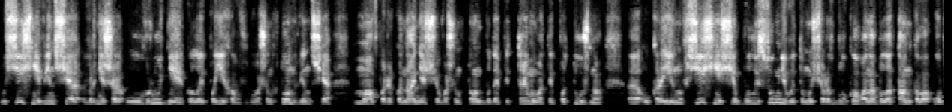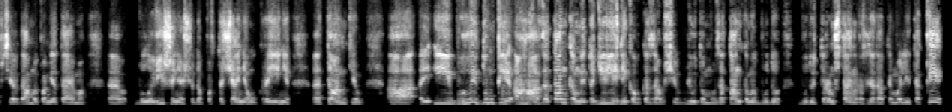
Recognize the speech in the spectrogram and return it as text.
у січні він ще верніше у грудні, коли поїхав в Вашингтон, він ще мав переконання, що Вашингтон буде підтримувати потужно е, Україну. В січні ще були сумніви, тому що розблокована була танкова опція. Да, Ми пам'ятаємо, е, було рішення щодо постачання Україні танків. А, І були думки: ага, за танками тоді Резніков казав, що в лютому за танками буду, будуть Рамштайн розглядатиме літаки.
